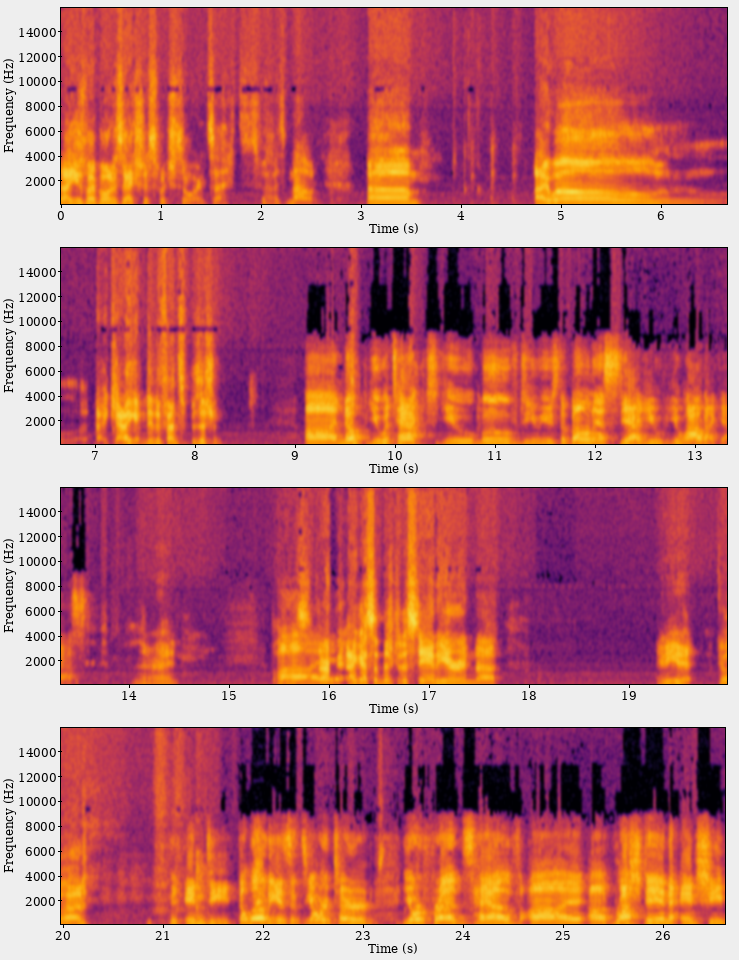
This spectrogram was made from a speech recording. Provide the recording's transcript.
I use my bonus action to switch swords. I, it's mount. Um, I will. Can I get into defensive position? Uh, nope. You attacked. You moved. You used a bonus. Yeah, you you out. I guess. All right. Uh, All right. I guess I'm just going to stand here and uh, and eat it. Go ahead. Indeed. Thelonious, it's your turn. Your friends have uh, uh, rushed in, and she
